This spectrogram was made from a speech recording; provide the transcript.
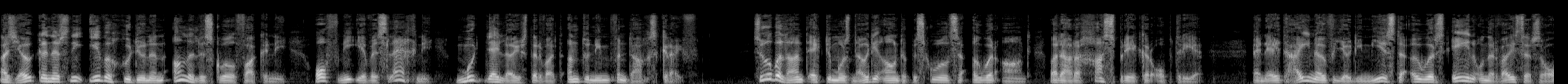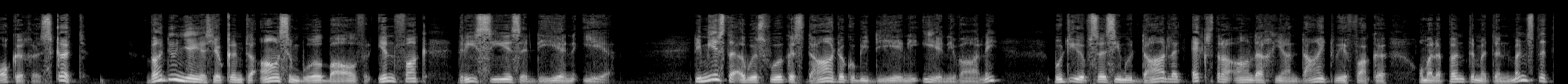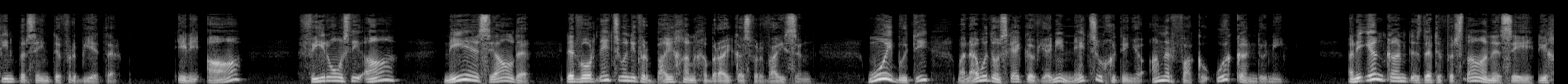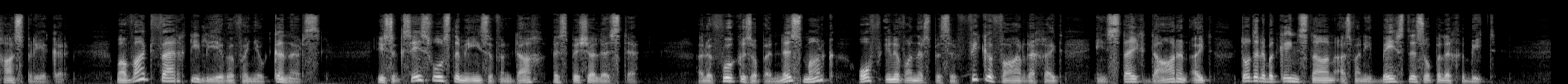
As jou kinders nie ewe goed doen in al hulle skoolvakke nie of nie ewe sleg nie, moet jy luister wat Antoniem vandag skryf. So beland ek toe mos nou die aand op 'n skool se ouer aand waar daar 'n gasspreker optree en het hy nou vir jou die meeste ouers en onderwysers se hokke geskit. Wat doen jy as jou kind 'n A-simbool behaal vir een vak, 3 C's, 'n D en E? Die meeste ouers fokus dadelik op die D en die E, nie waar nie? Boetie of sussie moet dadelik ekstra aandag gee aan daai twee vakke om hulle punte met ten minste 10% te verbeter. En die A? Vier ons die A? Nee, selde. Dit word net so in die verbygaan gebruik as verwysing. Mooi boetie, maar nou moet ons kyk of jy nie net so goed in jou ander vakke ook kan doen nie. Aan die een kant is dit te verstaan, sê die gasspreker. Maar wat verg die lewe van jou kinders? Die suksesvolste mense vandag is spesialiste. Hulle fokus op 'n nismark of een of ander spesifieke vaardigheid en styg daarin uit tot hulle bekend staan as van die bestes op hulle gebied.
